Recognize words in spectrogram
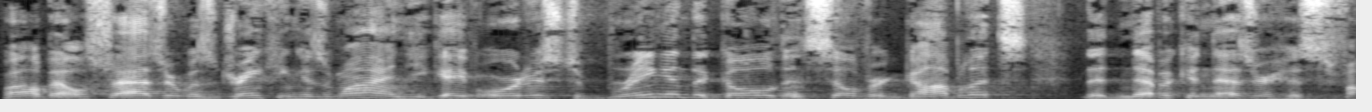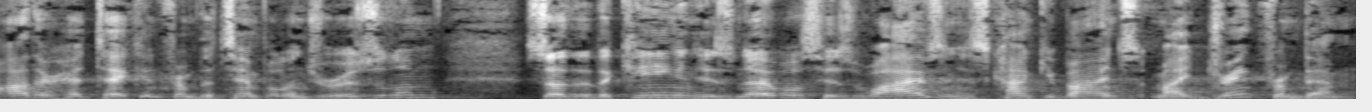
While Belshazzar was drinking his wine, he gave orders to bring in the gold and silver goblets that Nebuchadnezzar his father had taken from the temple in Jerusalem, so that the king and his nobles, his wives, and his concubines might drink from them.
